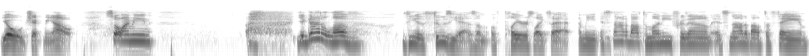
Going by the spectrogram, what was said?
yo, check me out. So, I mean, you got to love the enthusiasm of players like that. I mean, it's not about the money for them, it's not about the fame.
